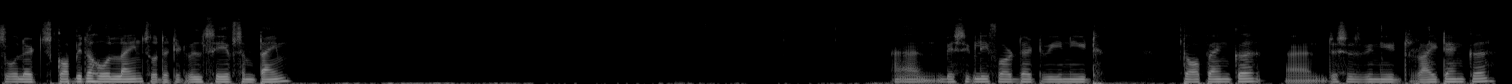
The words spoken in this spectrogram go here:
so let's copy the whole line so that it will save some time. And basically for that we need top anchor and this is we need right anchor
